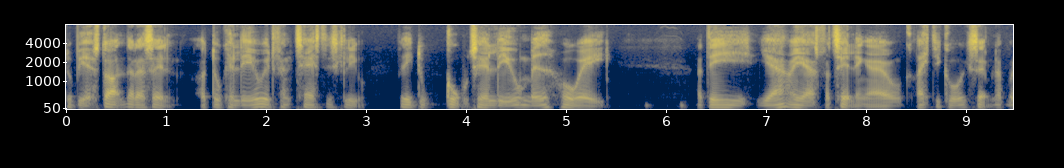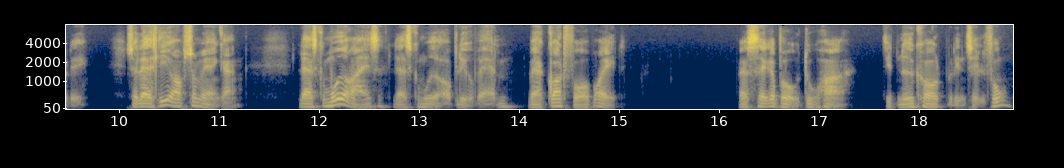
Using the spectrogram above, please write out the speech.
Du bliver stolt af dig selv, og du kan leve et fantastisk liv, fordi du er god til at leve med HA. Og det ja og jeres fortællinger er jo rigtig gode eksempler på det. Så lad os lige opsummere en gang. Lad os komme ud og rejse. Lad os komme ud og opleve verden. Vær godt forberedt. Vær sikker på, at du har dit nødkort på din telefon.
